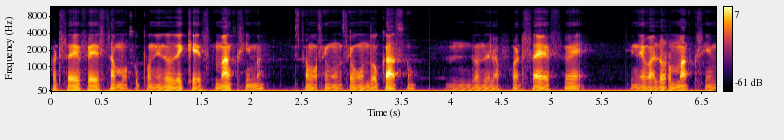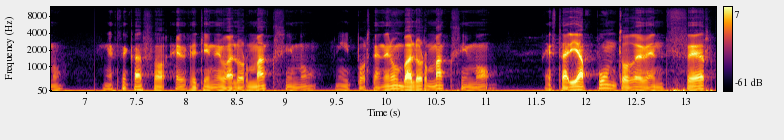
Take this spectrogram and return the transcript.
Fuerza F estamos suponiendo de que es máxima. Estamos en un segundo caso, donde la fuerza F tiene valor máximo en este caso F tiene valor máximo y por tener un valor máximo estaría a punto de vencer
